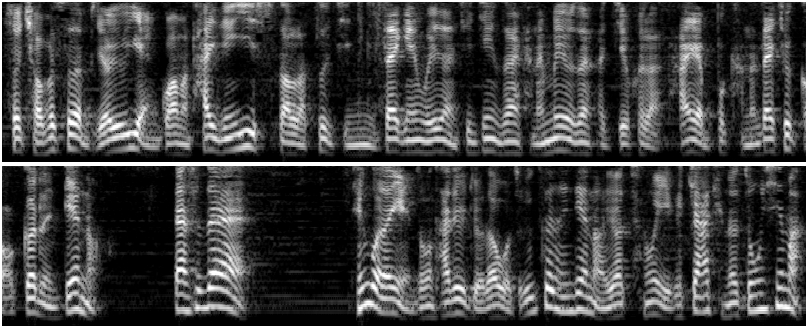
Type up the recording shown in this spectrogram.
说乔布斯比较有眼光嘛，他已经意识到了自己你再跟微软去竞争，可能没有任何机会了，他也不可能再去搞个人电脑。但是在苹果的眼中，他就觉得我这个个人电脑要成为一个家庭的中心嘛，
